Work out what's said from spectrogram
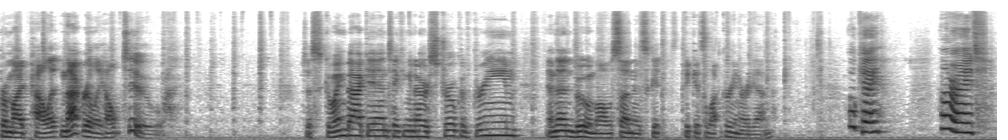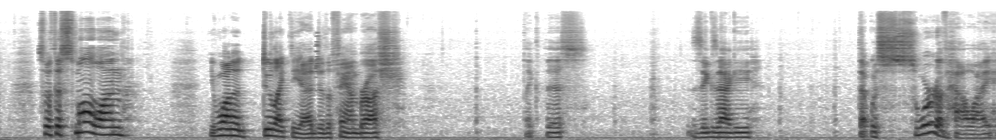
from my palette, and that really helped too. Just going back in, taking another stroke of green, and then boom, all of a sudden get, it gets a lot greener again. Okay, all right. So with a small one, you want to do like the edge of the fan brush, like this, zigzaggy. That was sort of how I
